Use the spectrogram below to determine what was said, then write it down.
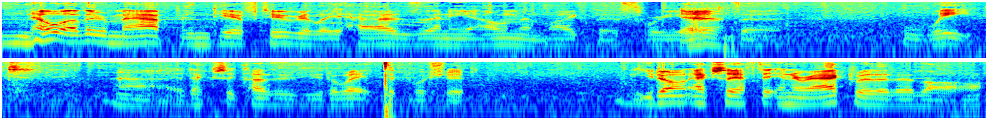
no other map in TF2 really has any element like this where you Yeah. have to wait. Uh, it actually causes you to wait. To push it. You don't actually have to interact with it at all.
